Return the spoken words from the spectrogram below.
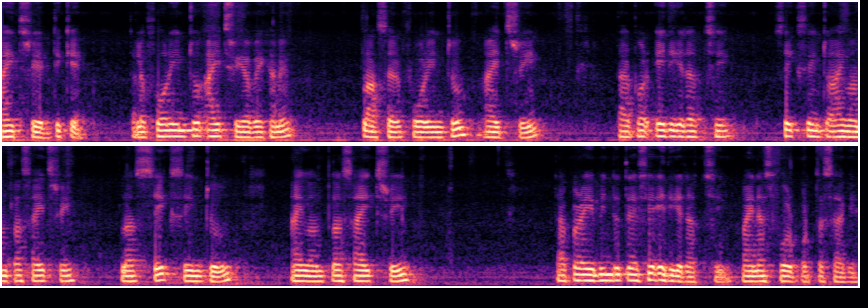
আই থ্রি এর দিকে। তাহলে ফোর ইন্টু আই থ্রি হবে এখানে প্লাসের ফোর ইন্টু আই থ্রি তারপর এইদিকে যাচ্ছি six into I one plus I three plus six into I one plus I three তারপর এই বিন্দুতে এসে এদিকে যাচ্ছি মাইনাস ফোর পড়তেছে আগে।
